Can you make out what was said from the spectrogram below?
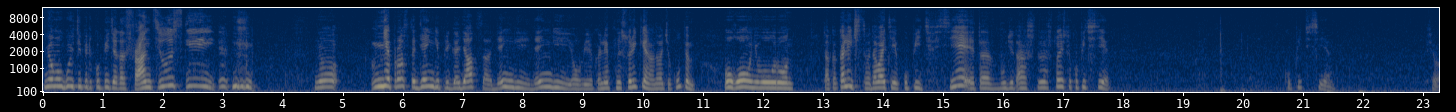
Я могу теперь купить этот французский. Но мне просто деньги пригодятся. Деньги, деньги. О, великолепный сурикен. Давайте купим. Ого, у него урон. Так, а количество? Давайте купить все. Это будет... А что, что если купить все? Купить все. Все.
